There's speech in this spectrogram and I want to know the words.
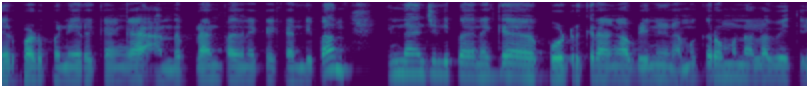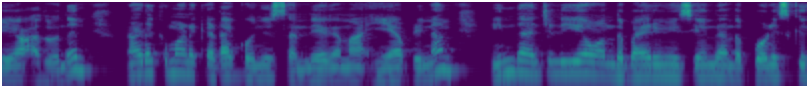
ஏற்பாடு பண்ணியிருக்காங்க. அந்த பிளான் பதினக்க கண்டிப்பாக இந்த அஞ்சலி பதினக்க போட்டிருக்கிறாங்க அப்படின்னு நமக்கு ரொம்ப நல்லாவே தெரியும். அது வந்து நடக்குமான்னு கேட்டால் கொஞ்சம் சந்தேகம் தான் ஏன் அப்படின்னா இந்த அஞ்சலியும் அந்த பைரவியும் சேர்ந்து அந்த போலீஸ்க்கு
